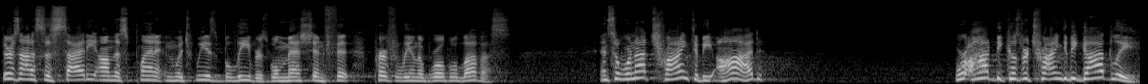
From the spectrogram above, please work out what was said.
There's not a society on this planet in which we as believers will mesh and fit perfectly and the world will love us. And so we're not trying to be odd. We're odd because we're trying to be godly.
